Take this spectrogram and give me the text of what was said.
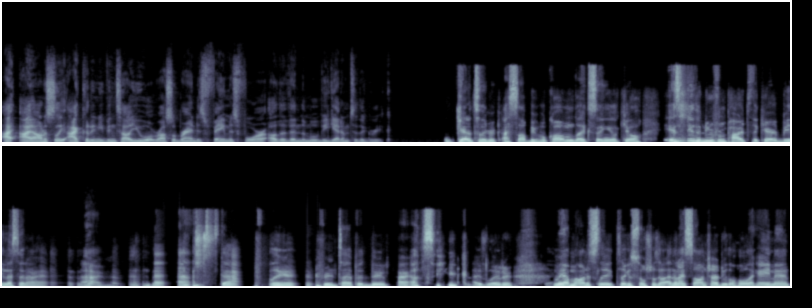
I, I honestly I couldn't even tell you what Russell Brand is famous for other than the movie Get Him to the Greek. Get into the group. I saw people call him like saying, like, yo, is he the dude from Pirates of the Caribbean? I said, all right, all right that's definitely a different type of dude. All right, I'll see you guys later. Yeah. But yeah, I'm honestly took his socials out. And then I saw him try to do the whole like, hey man,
